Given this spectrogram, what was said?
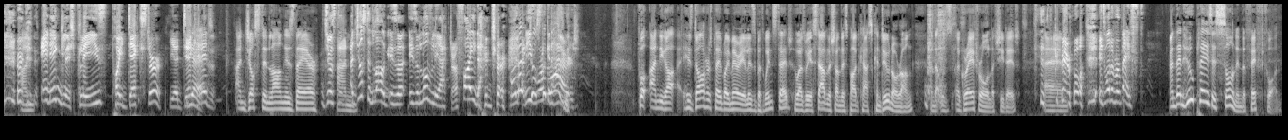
and, in English, please. Poindexter, you dickhead. Yeah. And Justin Long is there. Justin and, and Justin Long is a is a lovely actor, a fine actor, like and he's Justin working Long. hard. But and you got his daughter's played by Mary Elizabeth Winstead, who, as we established on this podcast, can do no wrong, and that was a great role that she did. Um, Great role. It's one of her best. And then who plays his son in the fifth one?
